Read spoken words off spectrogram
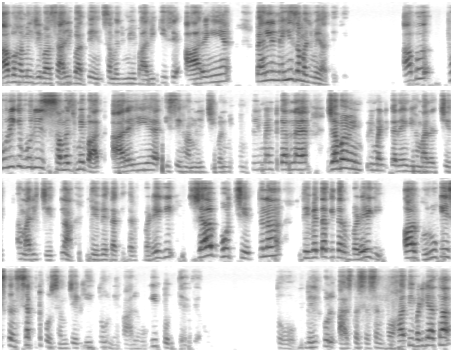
अब हमें ये सारी बातें समझ में बारीकी से आ रही हैं। पहले नहीं समझ में आती थी। अब पूरी की पूरी समझ में बात आ रही है, इसे हमने जीवन में इम्प्लीमेंट करना है। जब हम इम्प्लीमेंट करेंगे, हमारा चेत, हमारी चेतना दिव्यता की तरफ़ बढ़ेगी। जब वो चेतना दिव्यता की तरफ़ बढ़ेगी और गुरु के इस कंसेप्ट को समझेगी तो निकाल होगी तो दिव्य तो बिल्कुल आज का सेशन बहुत ही बढ़िया था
